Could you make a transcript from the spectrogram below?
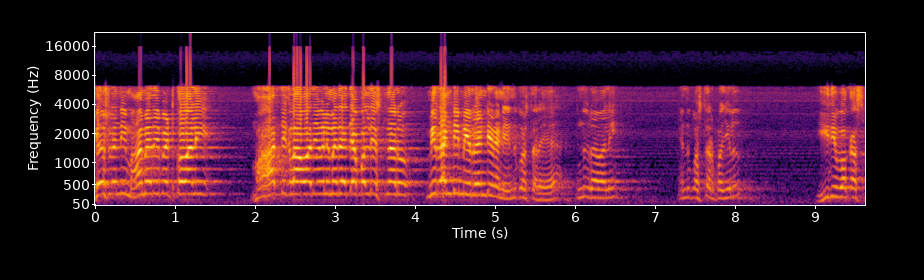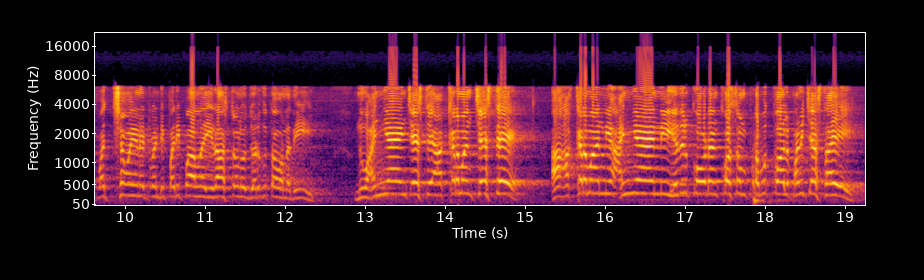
కేసులన్నీ మా మీదే పెట్టుకోవాలి. మా ఆర్థిక లావాదేవీల మీదే దెబ్బలు తీస్తున్నారు. మీరు రండి మీరు రండి రండి. ఎందుకు వస్తారయ్యా ఎందుకు రావాలి? ఎందుకు వస్తారు ప్రజలు? ఇది ఒక స్వచ్ఛమైనటువంటి పరిపాలన ఈ రాష్ట్రంలో జరుగుతూ ఉన్నది. నువ్వు అన్యాయం చేస్తే అక్రమం చేస్తే ఆ అక్రమాన్ని అన్యాయాన్ని ఎదుర్కోవడం కోసం ప్రభుత్వాలు పనిచేస్తాయి.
